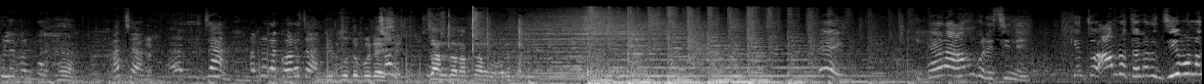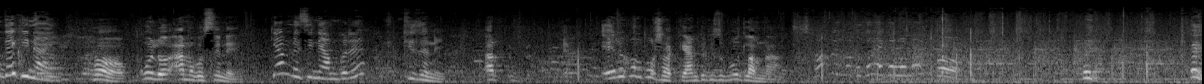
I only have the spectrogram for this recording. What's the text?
খুলে বলব। হ্যাঁ। আচ্ছা যান আপনারা ঘরে যান। বিপদে পড়ে আছে। জান জান আপনি আমগো করে যান। এই হেরা আম করে চিনে কিন্তু আমরা তো এখনও জীবনও দেখি নাই। হ কইলো আমাকে চিনে। কেমনে চিনে আম করে কি জানি। আর এরকম পোশাক কি? আমি তো কিছু বুঝলাম না। স্বপ্নের মতো দেখা গেল না। এই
